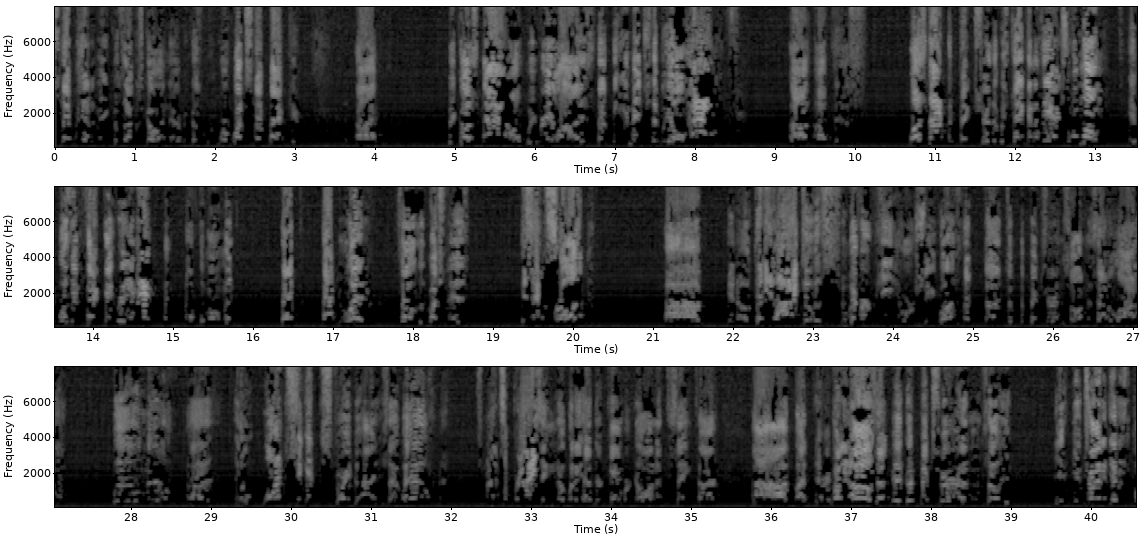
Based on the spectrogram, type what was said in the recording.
step ahead of me because I was going there because we're one step back here. Uh, because now we realize that the image that we all have uh, of this was not the picture that was taken of the actual moment. It was, in fact, a reenactment of the moment that happened later. So the question is, is that fraud? Uh, you know, did he lie to us, whoever he or she was that uh, took the picture and so on? Is that a lie? Well, no. Uh, you know, once you get the story behind, say, well, it's not surprising nobody had their camera going at the same time. Uh, but everybody knows that'd be a good picture, and so you, you, you try to get as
